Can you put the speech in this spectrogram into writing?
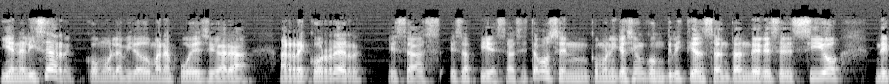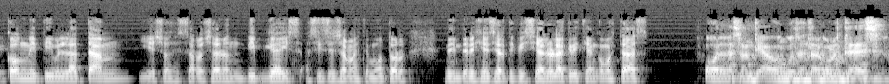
y analizar cómo la mirada humana puede llegar a, a recorrer esas, esas piezas. Estamos en comunicación con Cristian Santander, es el CEO de Cognitive Latam y ellos desarrollaron Deep Gaze, así se llama este motor de inteligencia artificial. Hola Cristian, ¿cómo estás? Hola Santiago, un gusto estar con ustedes.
